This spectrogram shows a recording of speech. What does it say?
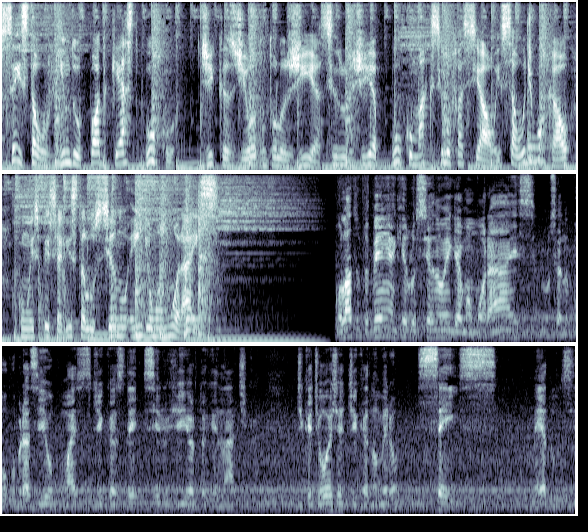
Você está ouvindo o podcast Buco. Dicas de odontologia, cirurgia buco-maxilofacial e saúde bucal com o especialista Luciano Engelman Moraes. Olá, tudo bem? Aqui é Luciano Engelman Moraes, Luciano Buco Brasil, com mais dicas de cirurgia ortognática. Dica de hoje é dica número 6, meia dúzia.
